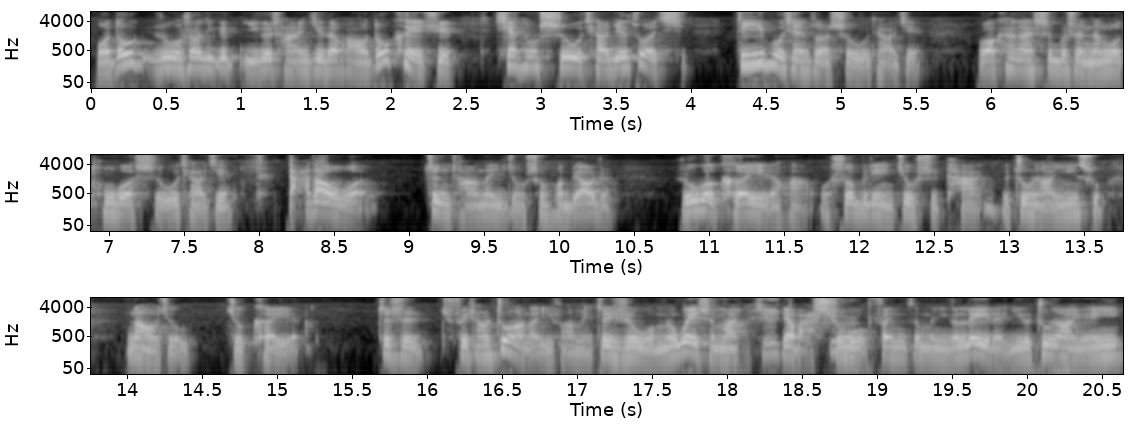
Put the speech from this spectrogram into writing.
我都如果说一个一个肠炎期的话，我都可以去先从食物调节做起。第一步先做食物调节。我看看是不是能够通过食物调节达到我正常的一种生活标准。如果可以的话，我说不定就是它一个重要因素，那我就就可以了。这是非常重要的一方面。这就是我们为什么要把食物分这么一个类的一个重要原因，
